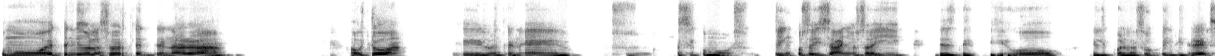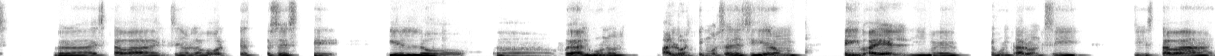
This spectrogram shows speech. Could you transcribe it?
como he tenido la suerte de entrenar a, a Ochoa, eh, lo entrené pues, casi como cinco o seis años ahí, desde que llegó con la sub-23. Estaba el señor Lavolpe, pues este, y él lo uh, fue algunos. Al último se decidieron que iba él y me preguntaron si, si estaba,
